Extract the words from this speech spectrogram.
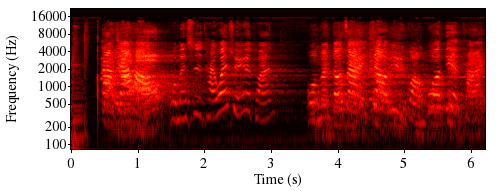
是台湾弦乐团，我们都在教育广播电台。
